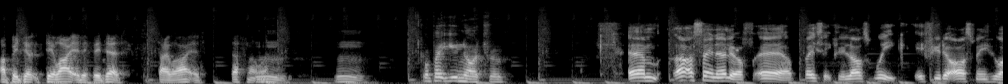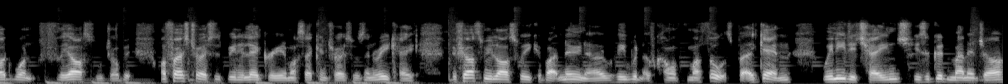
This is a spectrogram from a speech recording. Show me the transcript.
I'd be de- delighted if he did. Delighted, definitely. Mm. Mm. What about you, Nytram? Um, like I was saying earlier off air, basically last week, if you'd have asked me who I'd want for the Arsenal job, it, my first choice has been Allegri and my second choice was Enrique. If you asked me last week about Nuno, he wouldn't have come up with my thoughts. But again, we need a change. He's a good manager.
